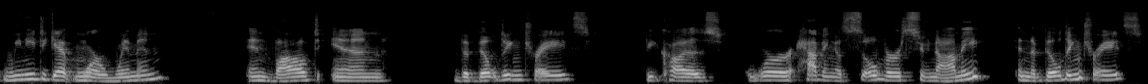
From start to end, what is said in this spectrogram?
we need to get more women involved in the building trades because we're having a silver tsunami in the building trades.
